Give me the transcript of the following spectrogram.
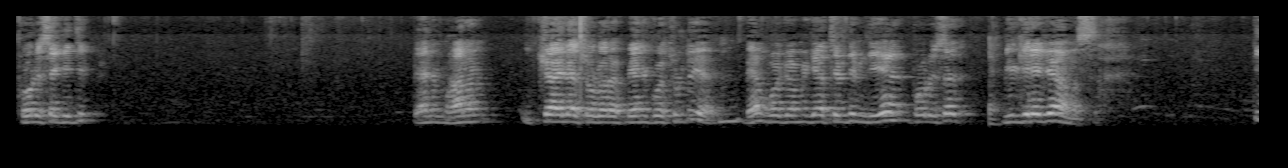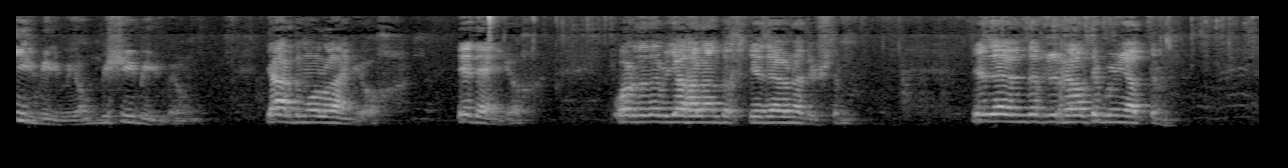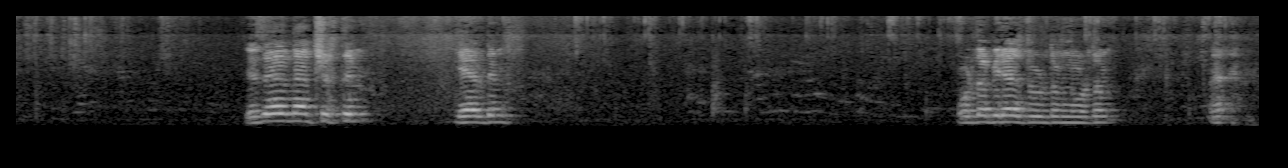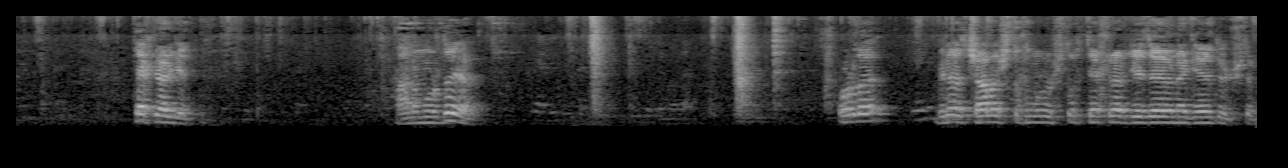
Polise gidip benim hanım iki ailesi olarak beni götürdü ya. Ben kocamı getirdim diye polise bildireceğimizdik. Dil bilmiyorum, bir şey bilmiyorum. Yardım olan yok, eden yok. Orada da bir yakalandık, cezaevine düştüm. Cezaevinde 46 gün yattım. Cezaevinden çıktım, geldim. Orada biraz durdum, vurdum. Tekrar gittim. Hanım orada ya. Orada biraz çalıştık, buluştuk, tekrar cezaevine geri düştüm.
